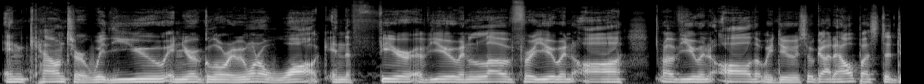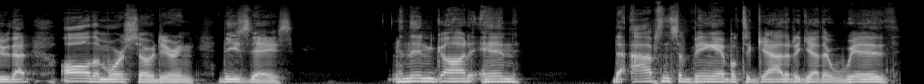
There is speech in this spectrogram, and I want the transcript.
encounter with you and your glory. We want to walk in the fear of you and love for you and awe of you in all that we do. So, God, help us to do that all the more so during these days. And then, God, in the absence of being able to gather together with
